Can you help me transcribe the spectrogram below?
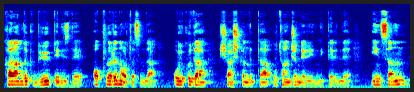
karanlık büyük denizde, okların ortasında, uykuda, şaşkınlıkta, utancın derinliklerinde insanın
